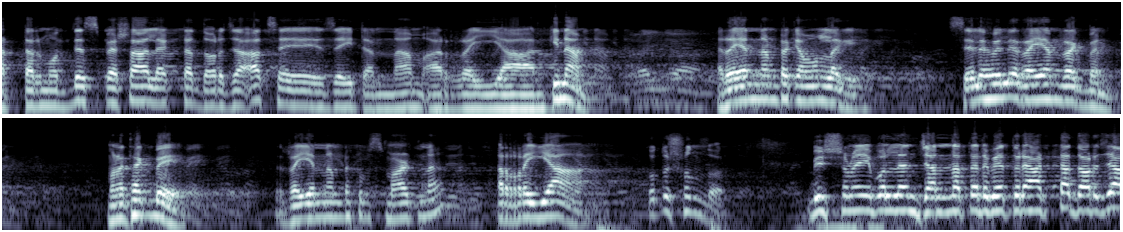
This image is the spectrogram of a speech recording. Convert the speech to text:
আটটার মধ্যে স্পেশাল একটা দরজা আছে, যেইটার নাম আর রাইয়ান কি নাম? রাইয়ান নামটা কেমন লাগে? ছেলে হইলে রায়ান রাখবেন। মনে থাকবে? রায়ান নামটা খুব স্মার্ট না? আর রায়ান, কত সুন্দর। বিষ্ণু বললেন, জান্নাতের ভেতরে আটটা দরজা।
